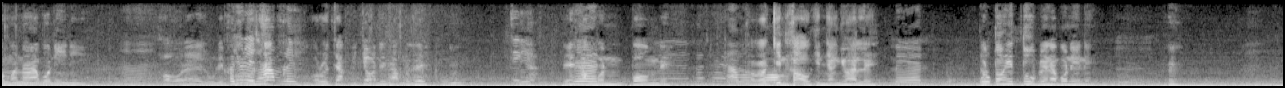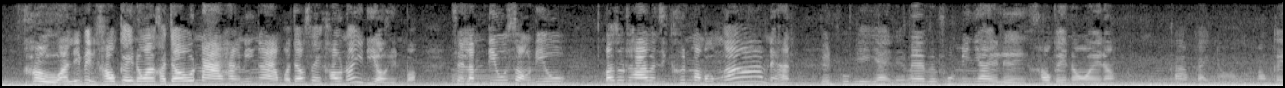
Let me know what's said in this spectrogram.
องไร่นี่เขาจะมานาบนี่นี่เออ เขาได้ลุงเด่นเขาอยู่ในถ้ำเลย เอารถจักรไปจอดในถ้ำเลยจริงอะนี่ทำบนปองเลยถ้ำเขาก็กินข้าวกินอย่างอยูหันเลยแมนบนต้องให้ตูบเลยนะบนนี้นี่ อืมเขาอันนี้เป็นข้าวไก่น้อยเขาเจ้านาทางนี้งามเขาเจ้าใส่ข้าวน้อยเดียวเห็นบ่ใส่ลำดิวสองดิวมาสุดท้ายมันจะขึ้นมาบอกงามเลยฮะเป็นผู้ใหญ่ๆเลยแม่เป็นผู้มีใหญ่เลยข้าวไก่น้อยเนาะข้าวไก่น้อย ข้าวไก่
